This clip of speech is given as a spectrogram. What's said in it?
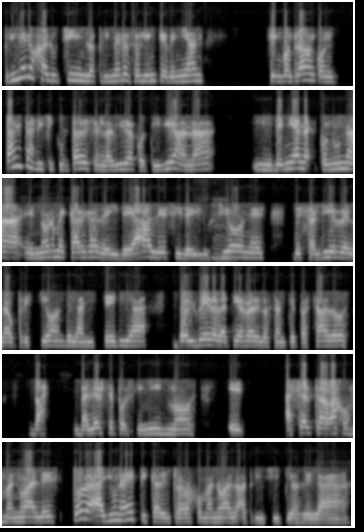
primeros jaluchín, los primeros olín que venían, se encontraban con tantas dificultades en la vida cotidiana y venían con una enorme carga de ideales y de ilusiones, de salir de la opresión, de la miseria, volver a la tierra de los antepasados, valerse por sí mismos, eh, hacer trabajos manuales. Toda hay una épica del trabajo manual a principios de la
